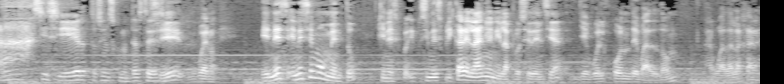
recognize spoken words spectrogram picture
Ah, sí, es cierto. Sí, nos comentaste eso. Sí, bueno, en ese, en ese momento, sin, expl- sin explicar el año ni la procedencia, llegó el conde Baldón a Guadalajara.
